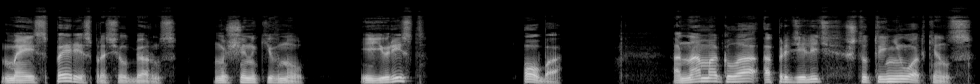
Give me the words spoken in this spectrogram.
«Мэйс Перри?» — спросил Бернс. Мужчина кивнул. «И юрист?» «Оба». «Она могла определить, что ты не Уоткинс».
